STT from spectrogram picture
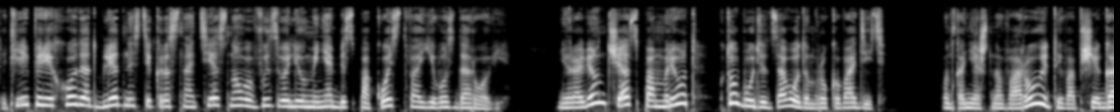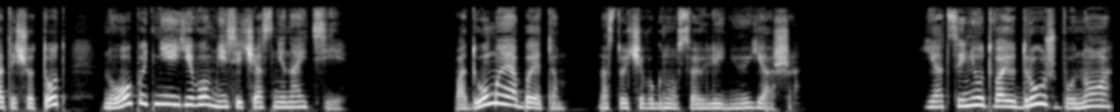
Такие переходы от бледности к красноте снова вызвали у меня беспокойство о его здоровье. Не равен час помрет, кто будет заводом руководить? Он, конечно, ворует и вообще гад еще тот, но опытнее его мне сейчас не найти. Подумай об этом, настойчиво гнул свою линию Яша. Я ценю твою дружбу, но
